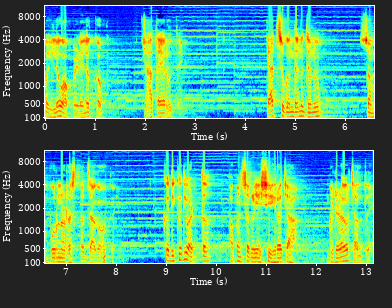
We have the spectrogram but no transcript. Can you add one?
पहिलं वापरलेलं कप चहा तयार होते त्याच सुगंधानं जणू संपूर्ण रस्ताच जागा होतो कधी कधी वाटतं आपण सगळे या शहराच्या घड्याळावर चालतो आहे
